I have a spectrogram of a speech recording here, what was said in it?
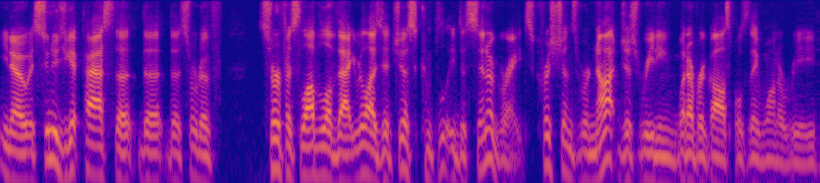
you know as soon as you get past the the the sort of surface level of that, you realize it just completely disintegrates. Christians were not just reading whatever gospels they want to read.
